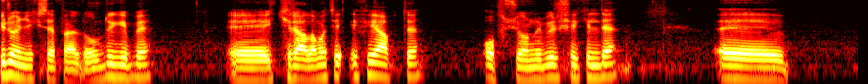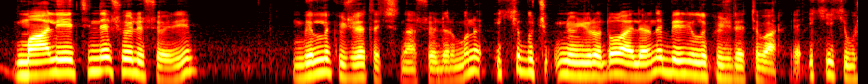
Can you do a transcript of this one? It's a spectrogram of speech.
bir önceki seferde olduğu gibi e, kiralama teklifi yaptı. Opsiyonlu bir şekilde. E, maliyetinde şöyle söyleyeyim. Yıllık ücret açısından söylüyorum bunu. 2,5 milyon euro dolaylarında bir yıllık ücreti var. Ya 2-2,5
